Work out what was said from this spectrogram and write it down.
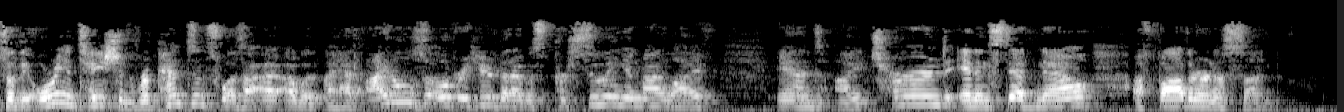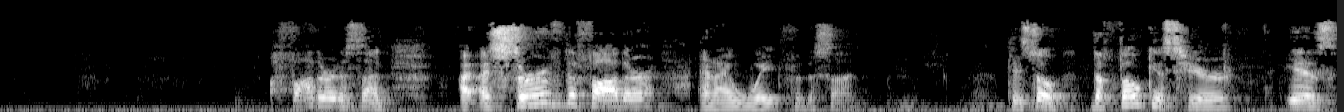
So the orientation, repentance was I, I, was I had idols over here that I was pursuing in my life, and I turned, and instead now a father and a son. A father and a son. I, I serve the father and I wait for the son. Okay, so the focus here is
